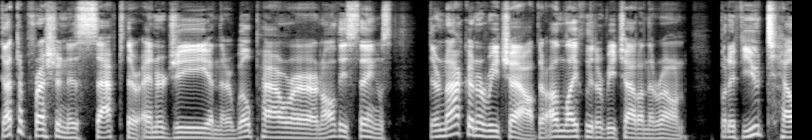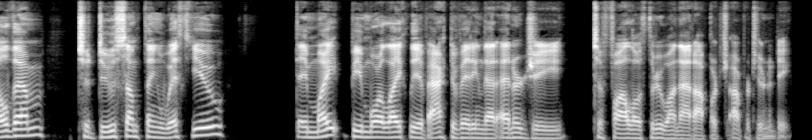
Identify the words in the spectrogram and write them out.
that depression has sapped their energy and their willpower and all these things. They're not going to reach out. They're unlikely to reach out on their own. But if you tell them to do something with you, they might be more likely of activating that energy to follow through on that oppor- opportunity.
